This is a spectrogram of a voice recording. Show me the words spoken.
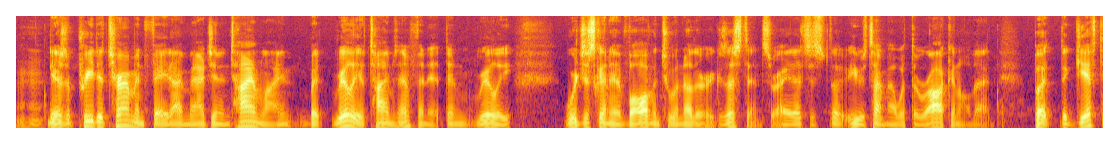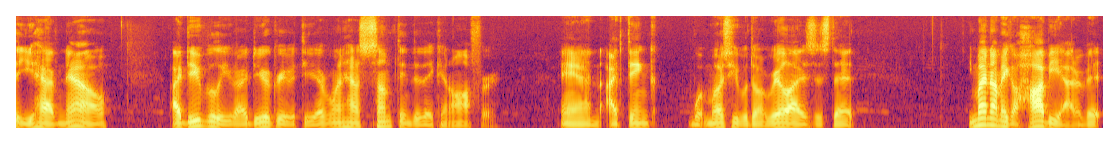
hmm there's a predetermined fate, I imagine, in timeline. But really, if time's infinite, then really, we're just going to evolve into another existence, right? That's just the, he was talking about with the rock and all that. But the gift that you have now, I do believe, I do agree with you. Everyone has something that they can offer, and I think what most people don't realize is that you might not make a hobby out of it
